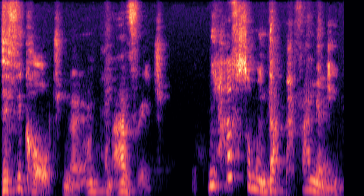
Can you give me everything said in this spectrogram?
difficult, you know, on average, we have some in that family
